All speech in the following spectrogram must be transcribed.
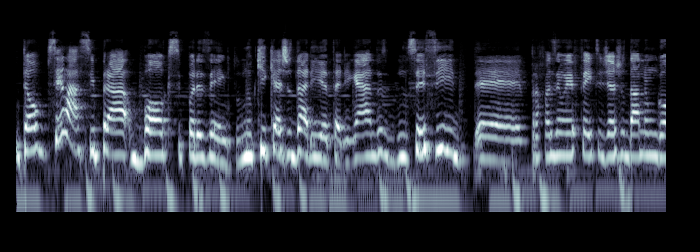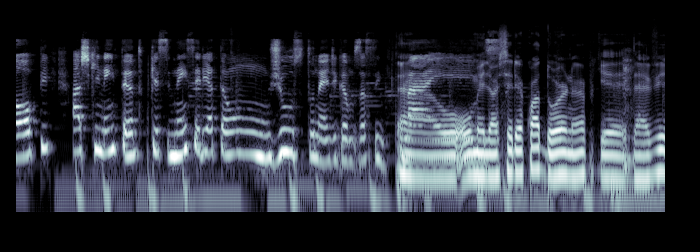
Então, sei lá, se pra boxe, por exemplo, no que que ajudaria, tá ligado? Não sei se é, para fazer um efeito de ajudar num golpe, acho que nem tanto, porque se nem seria tão justo, né, digamos assim. É, Mas... o, o melhor seria com a dor, né? Porque deve,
